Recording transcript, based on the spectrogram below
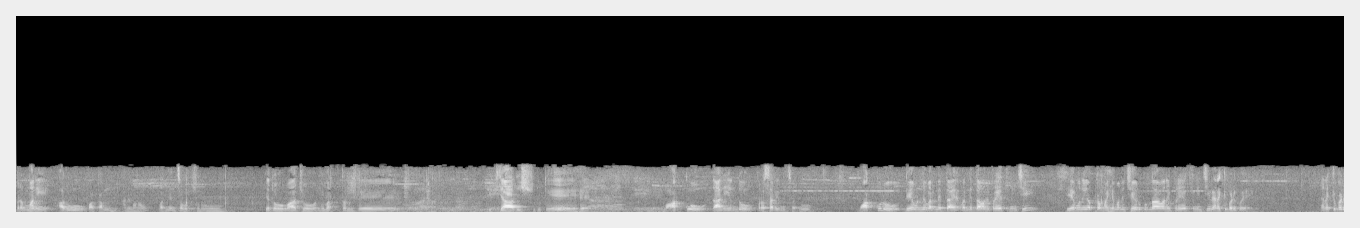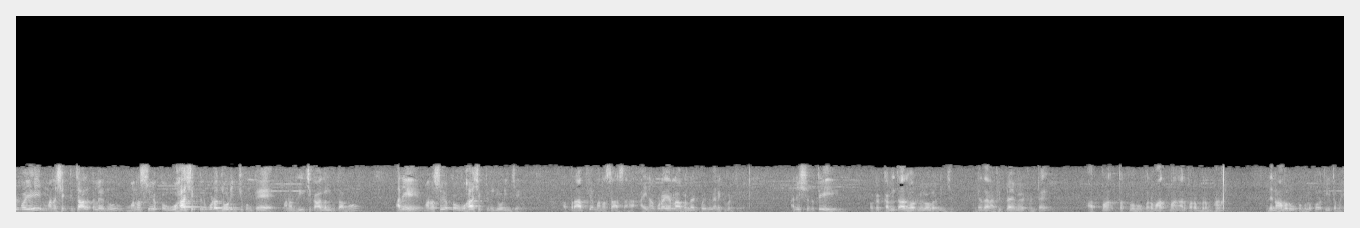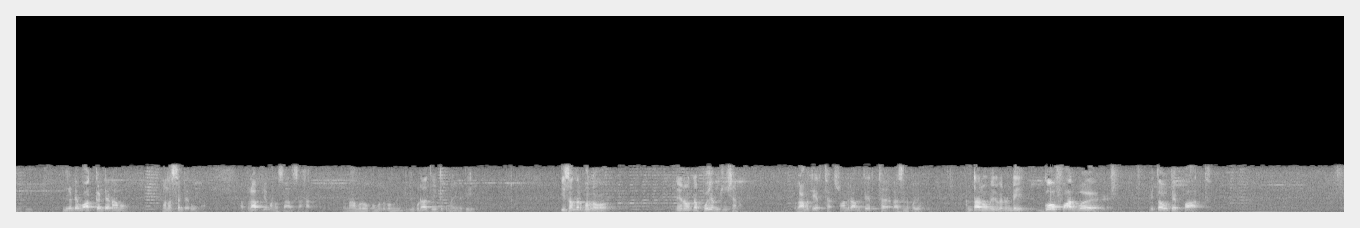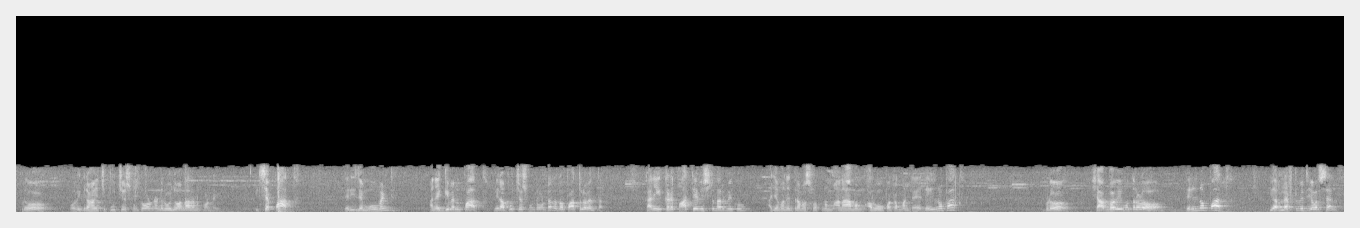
బ్రహ్మని అరూపకం అని మనం వర్ణించవచ్చును. యతో వాచో నివర్తంతే. ఇత్యాది శృతే. వాక్కు దాని ఎందు ప్రసరించదు. వాక్కులు దేవుణ్ణి వర్ణిద్దా వర్ణిద్దామని ప్రయత్నించి దేవుని యొక్క మహిమని చేరుకుందామని ప్రయత్నించి వెనక్కి పడిపోయాయి. వెనక్కి పడిపోయి మన శక్తి చాలటలేదు. మనస్సు యొక్క ఊహాశక్తిని కూడా జోడించుకుంటే మనం రీచ్ కాగలుగుతాము అని మనస్సు యొక్క ఊహాశక్తిని జోడించే అప్రాప్య మనసాసహ అయినా కూడా ఏం లాభం లేకపోయింది వెనక్కి పడిపోయాయి. అని శృతి ఒక కవితా ధోరణిలో వర్ణించింది. అంటే దాని అభిప్రాయం ఏమిటంటే ఆత్మతత్వము పరమాత్మ అది పరబ్రహ్మ అది నామరూపములకు అతీతమైనది. ఎందుకంటే వాక్ అంటే నామం మనస్సు అంటే రూపం అప్రాప్య మనసా సహ. నామరూపములు రెండింటికి కూడా అతీతమైనది. ఈ సందర్భంలో నేను ఒక పొయం చూశాను. రామతీర్థ స్వామి రామతీర్థ రాసిన పొయం. అంటాను మీరు వినండి. Go forward without a path ఇప్పుడు ఓ విగ్రహం ఇచ్చి పూజ చేసుకుంటూ ఉండండి రోజు అన్నారనుకోండి. It's a path there is a moment అనే గివెన్ పాత్ మీరు ఆ పూజ చేసుకుంటూ ఉంటారు అదో పాత్లో వెళ్తారు. కానీ ఇక్కడ పాత్ ఏమిస్తున్నారు మీకు? అజమ నిద్రమ స్వప్నం అనామం అరూపకం అంటే దెర్ ఈజ్ నో పాత్ ఇప్పుడు శాంభవి ముద్రలో there is no path you are left with yourself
